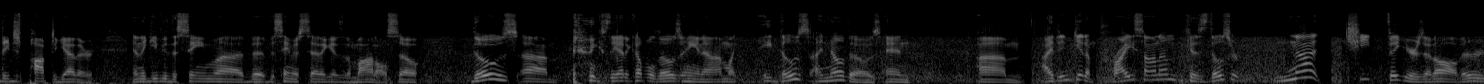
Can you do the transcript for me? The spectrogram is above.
they just pop together and they give you the same uh, the the same aesthetic as the model. So those because they had a couple of those hanging out. I'm like, hey, those I know those and. Um, I didn't get a price on them because those are not cheap figures at all. They're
